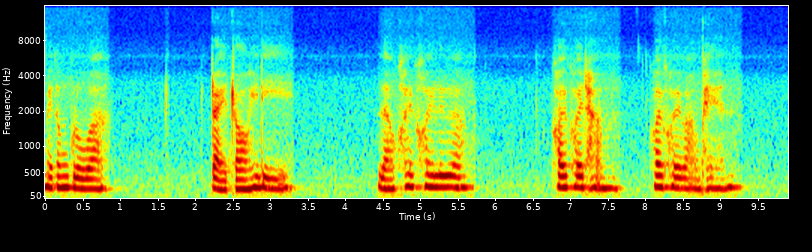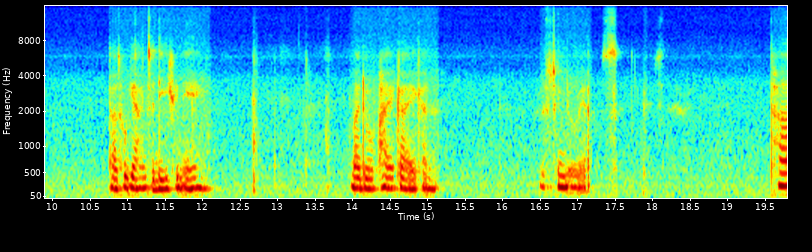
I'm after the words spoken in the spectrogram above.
ไม่ต้องกลัวไตร่ตรองให้ดี แล้วค่อยๆเลือก ค่อยๆทำค่อยๆวางแผน แล้วทุกอย่างจะดีขึ้นเอง มาดูไพ่ไก่กัน Lifting the wheels ถ้า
